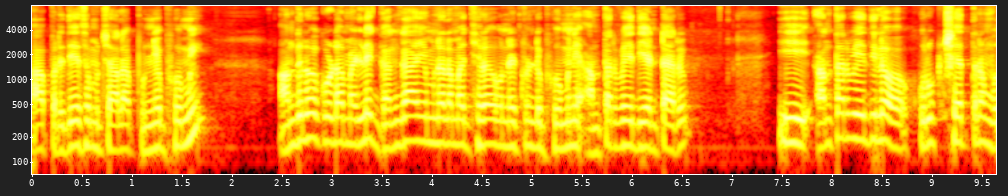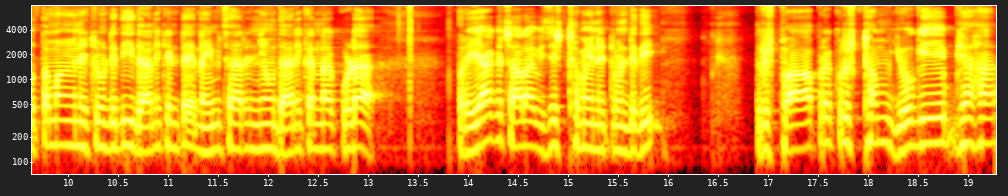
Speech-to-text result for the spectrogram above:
ఆ ప్రదేశము చాలా పుణ్యభూమి. అందులో కూడా మళ్ళీ గంగా యమునల మధ్యలో ఉన్నటువంటి భూమిని అంతర్వేది అంటారు. ఈ అంతర్వేదిలో కురుక్షేత్రం ఉత్తమమైనటువంటిది. దానికంటే నైమిచారణ్యం దానికన్నా కూడా ప్రయాగ చాలా విశిష్టమైనటువంటిది. దృష్ట్వా ప్రకృష్టం యోగేభ్య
